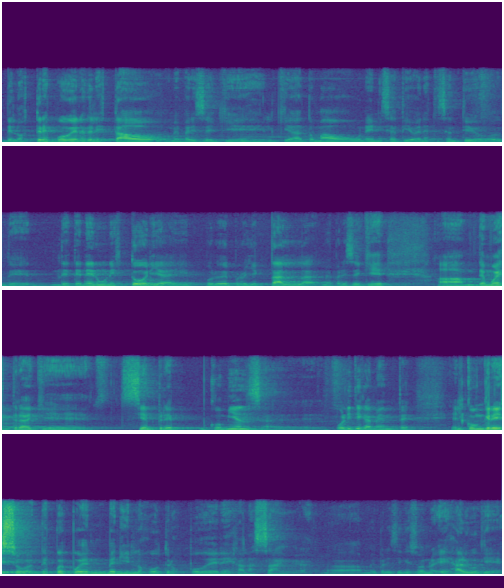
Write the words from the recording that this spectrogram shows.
de los tres poderes del Estado, me parece que es el que ha tomado una iniciativa en este sentido, de, tener una historia y poder proyectarla. Me parece que ah, demuestra que siempre comienza eh, políticamente el Congreso, después pueden venir los otros poderes a la saga. Ah, me parece que eso es algo que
